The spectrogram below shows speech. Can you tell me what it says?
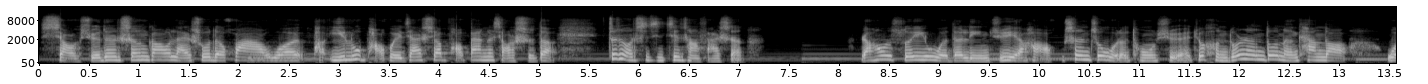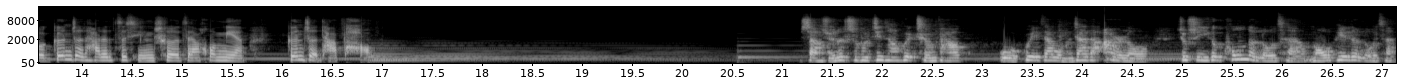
小学的身高来说的话，我跑一路跑回家是要跑半个小时的。这种事情经常发生，然后所以我的邻居也好，甚至我的同学，就很多人都能看到我跟着他的自行车在后面跟着他跑。小学的时候经常会惩罚我跪在我们家的二楼，就是一个空的楼层，毛坯的楼层，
